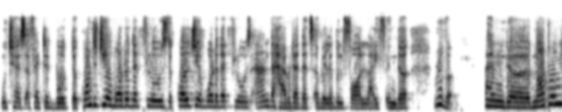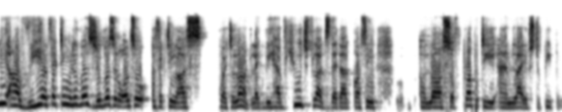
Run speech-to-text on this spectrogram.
which has affected both the quantity of water that flows, the quality of water that flows, and the habitat that's available for life in the river. And uh, not only are we affecting rivers, rivers are also affecting us quite a lot. Like we have huge floods that are causing a loss of property and lives to people.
